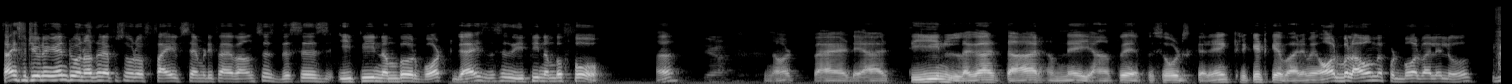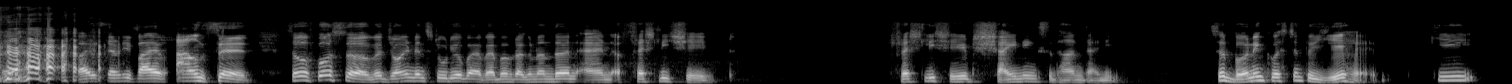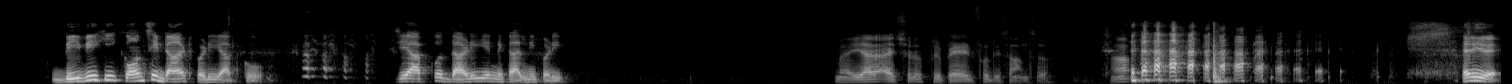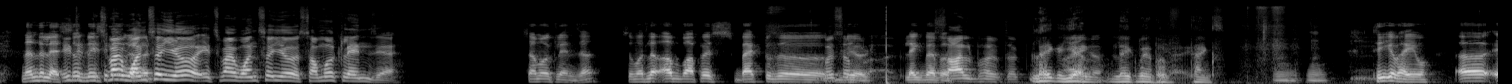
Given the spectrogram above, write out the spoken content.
Thanks for tuning in to another episode of 575 Ounces. This is EP number what, guys? This is EP number four. Huh? Yeah. Not bad, यार Teen लगातार हमने यहाँ पे episodes kare cricket ke baare mein. और बुलाओ मैं football वाले लोग 575 ounces. So of course uh, we're joined in studio by Vaibhav Raghunandan and a freshly shaved, freshly shaved shining Siddhant Dani. Sir burning question तो ये है कि बीवी की कौन सी डांट पड़ी आपको? ये आपको दाढ़ी ये निकालनी पड़ी। मैं यार I should have prepared for this answer anyway nonetheless so this is my once a year it's my once a year summer cleanse है समर क्लेंज हाँ सो मतलब अब वापस back to the beard like Vaibhav. साल भर तक like या like वैभव thanks हम्म, हम्म। ठीक है भाई वो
